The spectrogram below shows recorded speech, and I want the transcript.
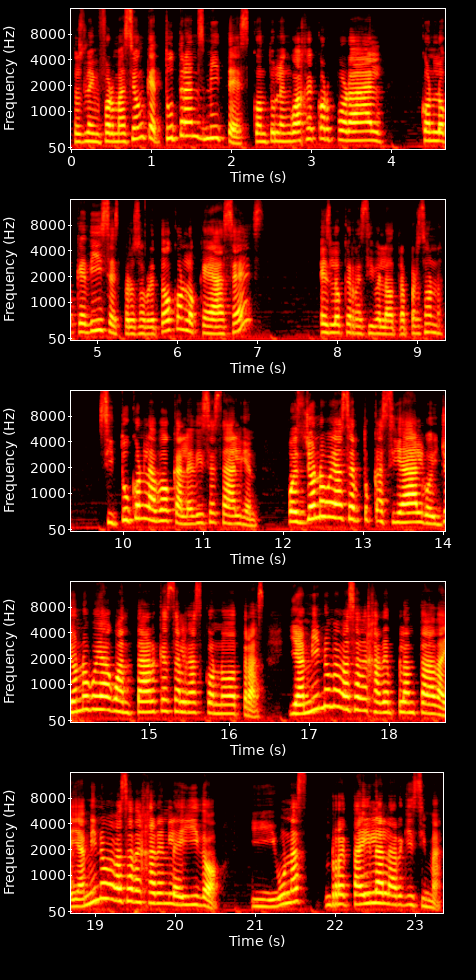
Entonces, la información que tú transmites con tu lenguaje corporal, con lo que dices, pero sobre todo con lo que haces, es lo que recibe la otra persona. Si tú con la boca le dices a alguien, pues yo no voy a hacer tu casi algo y yo no voy a aguantar que salgas con otras y a mí no me vas a dejar implantada y a mí no me vas a dejar en leído y una retaíla larguísima,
